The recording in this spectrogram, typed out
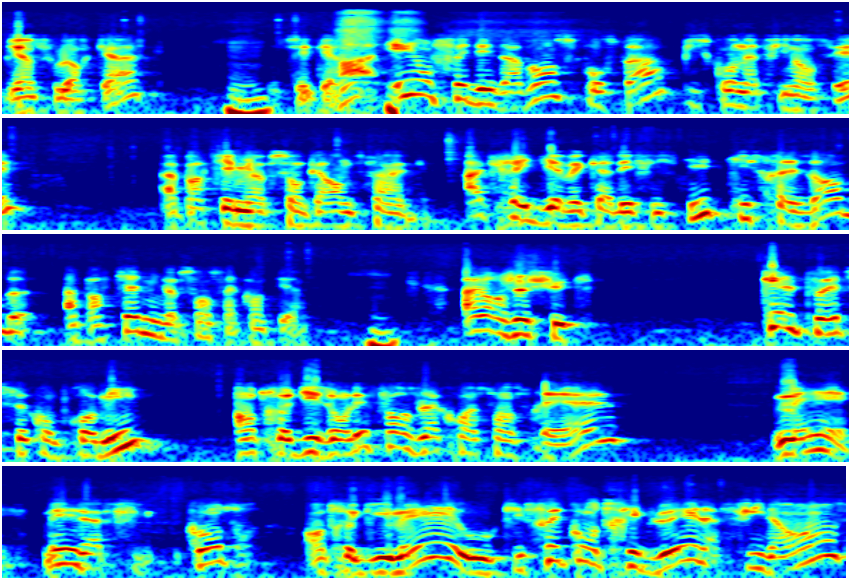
bien sous leur casque, Mhm. etc. Et on fait des avances pour ça, puisqu'on a financé, à partir de 1945, à crédit avec un déficit qui se résorbe à partir de 1951. Mhm. Alors je chute. Quel peut être ce compromis entre, disons, les forces de la croissance réelle, mais, mais la, contre, entre guillemets, ou qui fait contribuer la finance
